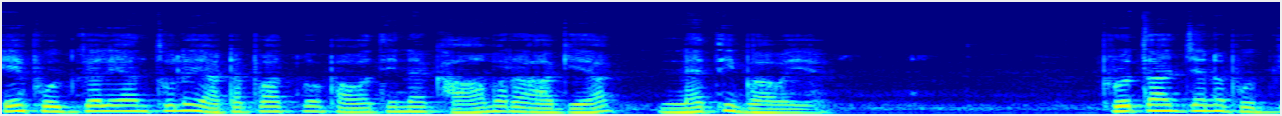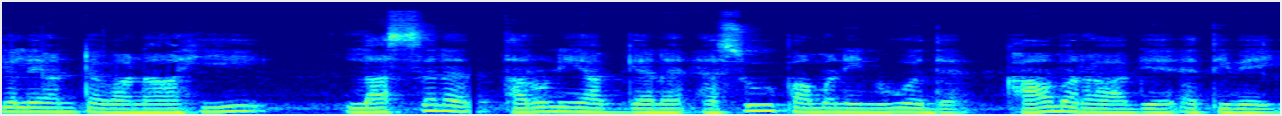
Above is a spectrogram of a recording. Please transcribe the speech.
ඒ පුද්ගලයන් තුල යටපත්ව පවතින කාම රාගයක් නැති බවය. පෘථජන පුද්ගලයන්ට වනාහි ලස්සන තරුණියක් ගැන ඇසූ පමණින් වුවද කාම රාගය ඇති වෙයි.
